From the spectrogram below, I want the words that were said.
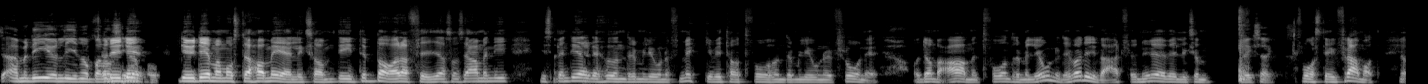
ja men det är ju en lina att balansera det det, på. Det är ju det man måste ha med liksom. Det är inte bara Fia som säger, ja men ni, ni spenderade 100 miljoner för mycket, vi tar 200 miljoner ifrån er. Och de bara, ja men 200 miljoner, det var det ju värt, för nu är vi liksom Exakt. två steg framåt. Ja.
